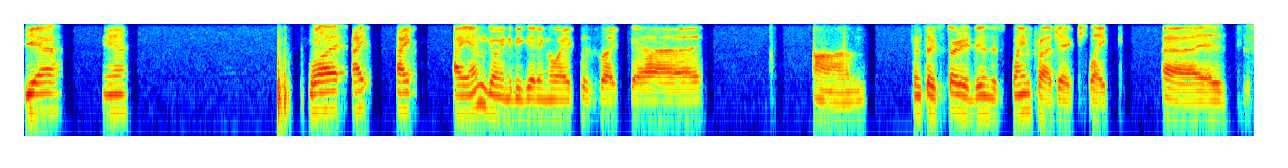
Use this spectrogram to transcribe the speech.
Yeah, yeah. Well, I, I, I, I am going to be getting away because, like, uh, um, since I started doing this plane project, like, uh, this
